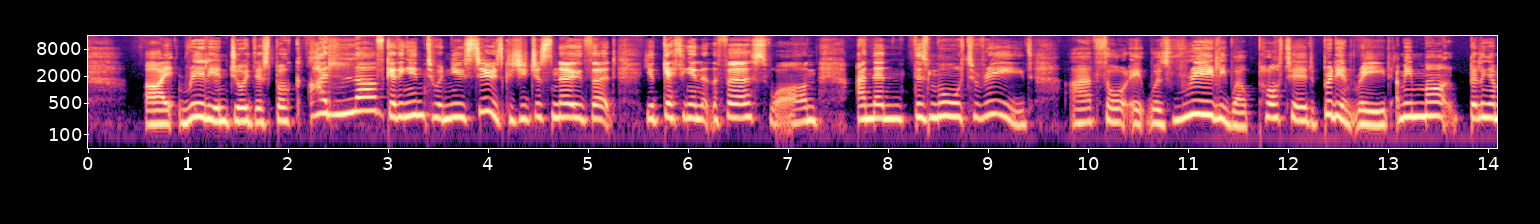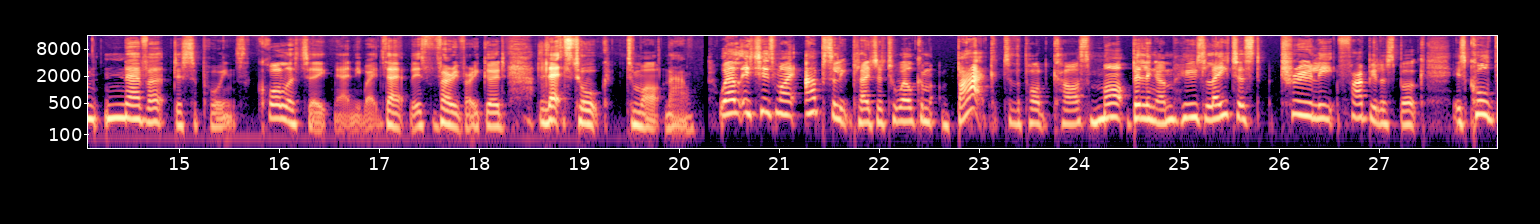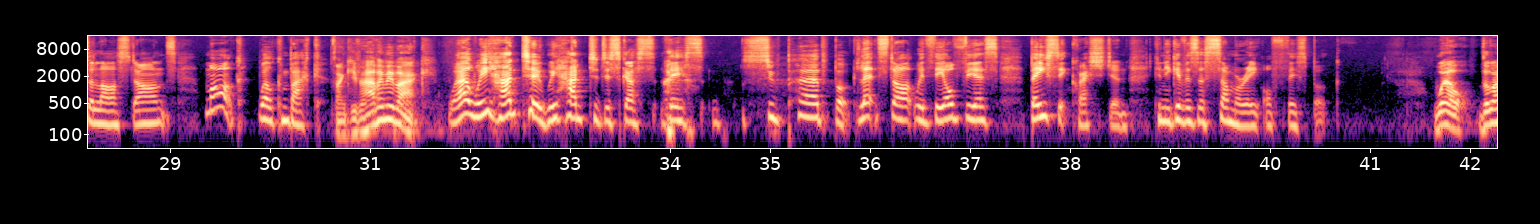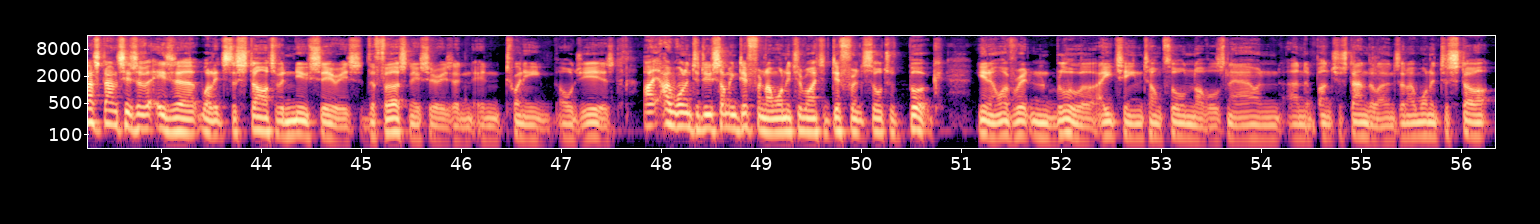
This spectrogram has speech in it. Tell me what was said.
I really enjoyed this book. I love getting into a new series because you just know that you're getting in at the first one and then there's more to read. I thought it was really well plotted, brilliant read. I mean, Mark Billingham never disappoints. Quality. Anyway, that is very, very good. Let's talk to Mark now. Well, it is my absolute pleasure to welcome back to the podcast Mark Billingham, whose latest truly fabulous book is called The Last Dance. Mark, welcome back. Thank you for having me back. Well, we had to. We had to discuss this superb book. Let's start with the obvious basic question. Can you give us a summary of this book? Well, The Last Dance is a, is a well, it's the start of a new series, the first new series in, in 20 odd years. I, I wanted to do something different. I wanted to write a different sort of book. You know, I've written blah, 18 Tom Thorne novels now and, and a bunch of standalones, and I wanted to start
